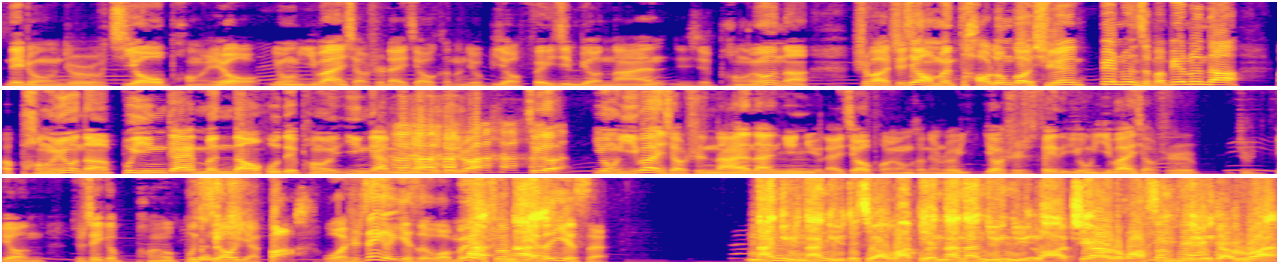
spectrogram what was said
那种就是交朋友，用一万小时来交，可能就比较费劲，比较难。这些朋友呢，是吧？之前我们讨论过，学员辩论怎么辩论的？啊，朋友呢不应该门当户对，朋友应该门当户对，是吧？这个用一万小时男男女女来交朋友，可能说要是非得用一万小时，就比较就这个朋友不交也罢，我是这个意思，我没有说 别的意思。男女男女的交吧，别男男女女了，这样的话分配有点乱。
